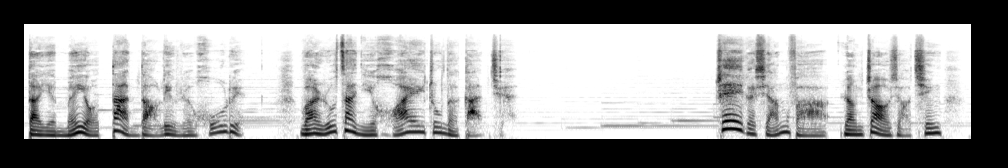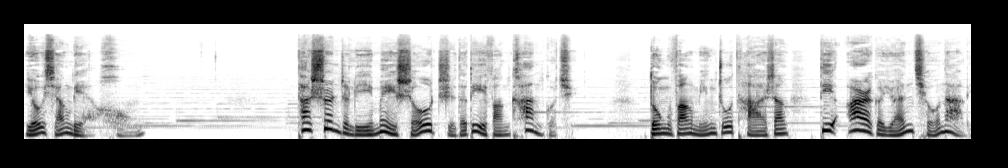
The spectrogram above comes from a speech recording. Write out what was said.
但也没有淡到令人忽略，宛如在你怀中的感觉。这个想法让赵小青有想脸红。他顺着李妹手指的地方看过去，东方明珠塔上第二个圆球那里，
